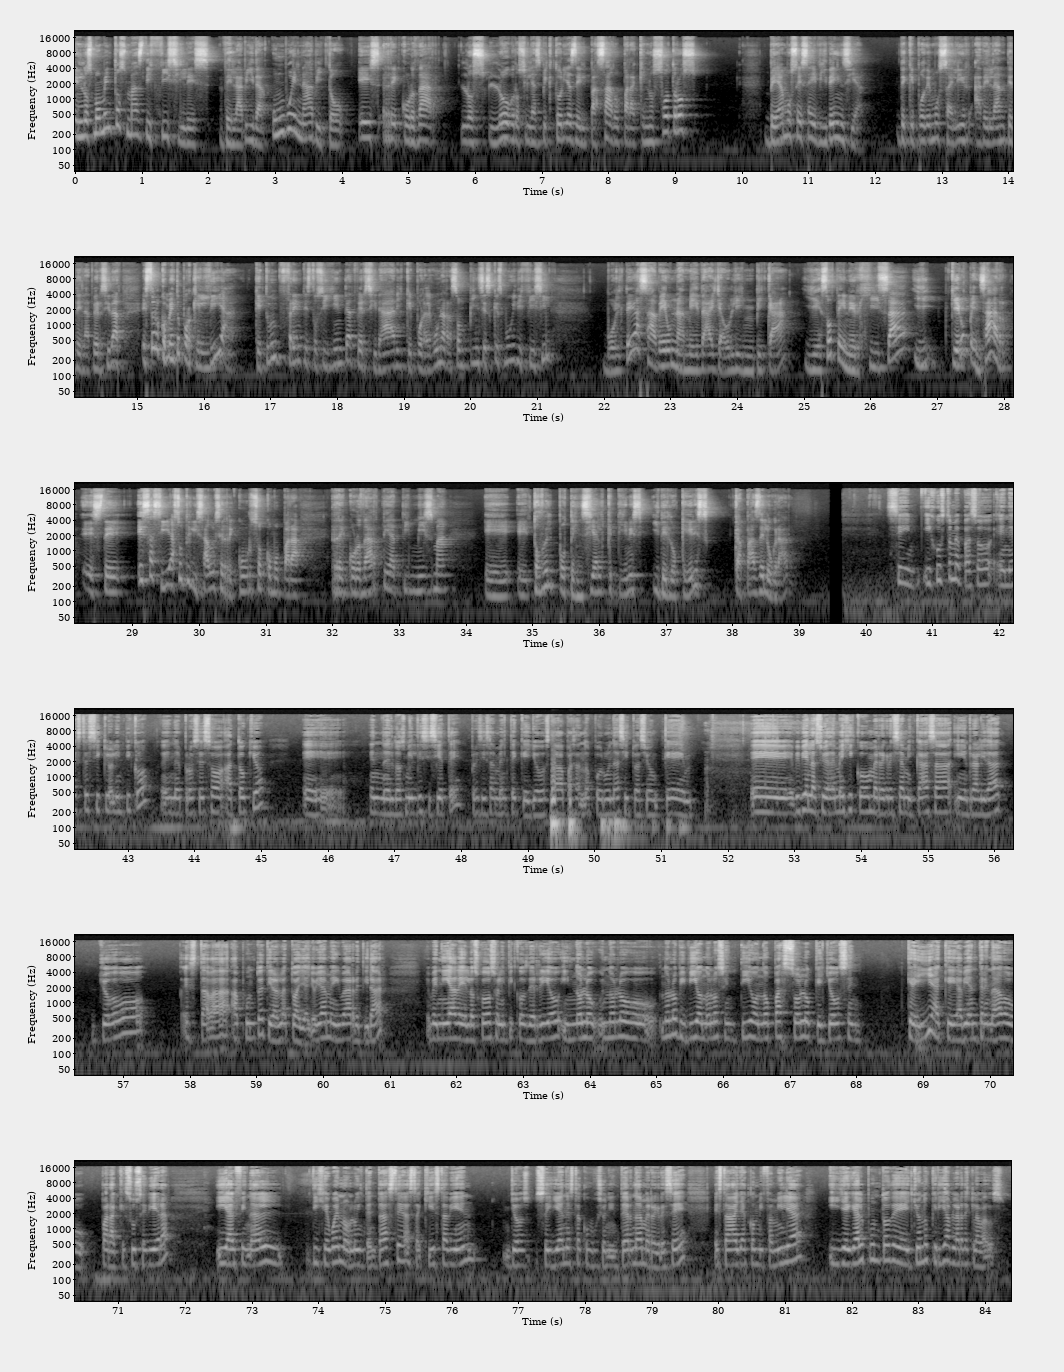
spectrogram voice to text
en los momentos más difíciles de la vida, un buen hábito es recordar los logros y las victorias del pasado para que nosotros veamos esa evidencia de que podemos salir adelante de la adversidad. Esto lo comento porque el día que tú enfrentes tu siguiente adversidad y que por alguna razón pienses que es muy difícil, volteas a ver una medalla olímpica y eso te energiza y quiero pensar, este, ¿es así? ¿Has utilizado ese recurso como para recordarte a ti misma eh, eh, todo el potencial que tienes y de lo que eres capaz de lograr? Sí, y justo me pasó en este ciclo olímpico, en el proceso a Tokio, eh, en el 2017, precisamente que yo estaba pasando por una situación que viví en la Ciudad de México, me regresé a mi casa y en realidad yo estaba a punto de tirar la toalla, yo ya me iba a retirar venía de los Juegos Olímpicos de Río y no lo, no lo, no lo viví o no lo sentí o no pasó lo que yo creía que había entrenado para que sucediera y al final dije, bueno, lo intentaste, hasta aquí está bien. Yo seguía en esta confusión interna, me regresé, estaba ya con mi familia y llegué al punto de yo no quería hablar de clavados.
